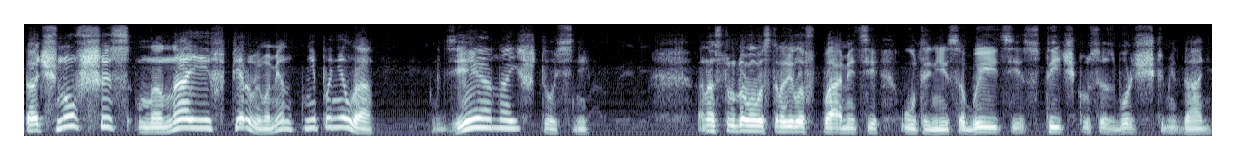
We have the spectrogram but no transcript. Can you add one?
Очнувшись, Нанаи в первый момент не поняла, где она и что с ней. Она с трудом восстановила в памяти утренние события, стычку со сборщиками дань.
